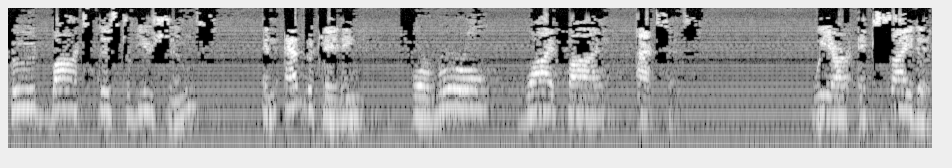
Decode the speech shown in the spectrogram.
food box distributions, and advocating for rural Wi Fi access. We are excited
